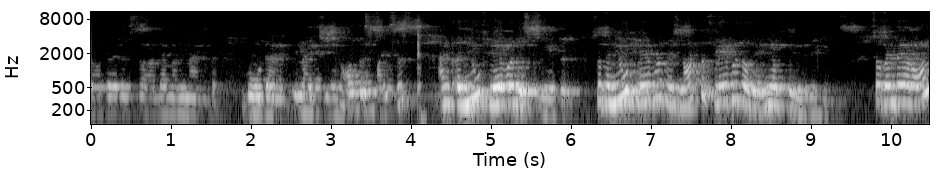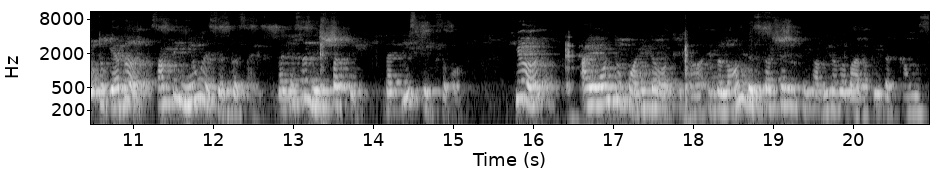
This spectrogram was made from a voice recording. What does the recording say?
uh, there is uh, lemon and gold and elaichi and all the spices, and a new flavor is created. So the new flavor is not the flavor of any of the ingredients. So when they are all together, something new is synthesized. That is the nishpatti that he speaks about. Here, I want to point out uh, in the long discussion in Abhinava Bharati that comes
